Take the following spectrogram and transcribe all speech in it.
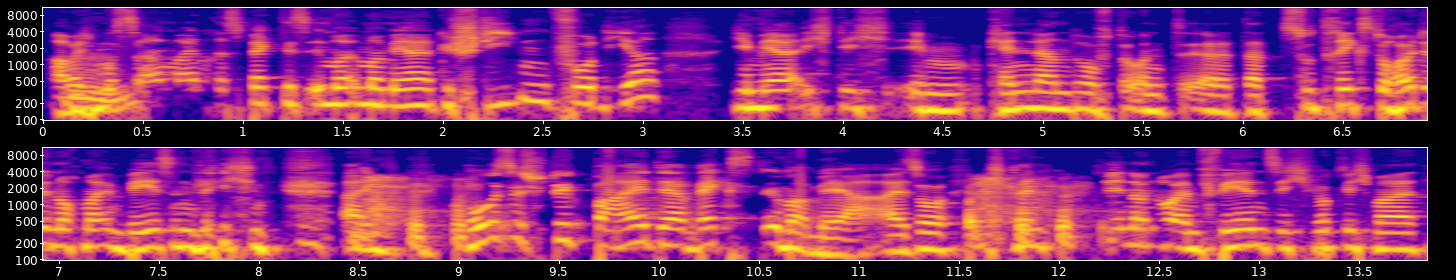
Aber mhm. ich muss sagen, mein Respekt ist immer, immer mehr gestiegen vor dir, je mehr ich dich eben kennenlernen durfte und äh, dazu trägst du heute nochmal im Wesentlichen ein großes Stück bei, der wächst immer mehr. Also ich kann den Trainern nur empfehlen, sich wirklich mal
